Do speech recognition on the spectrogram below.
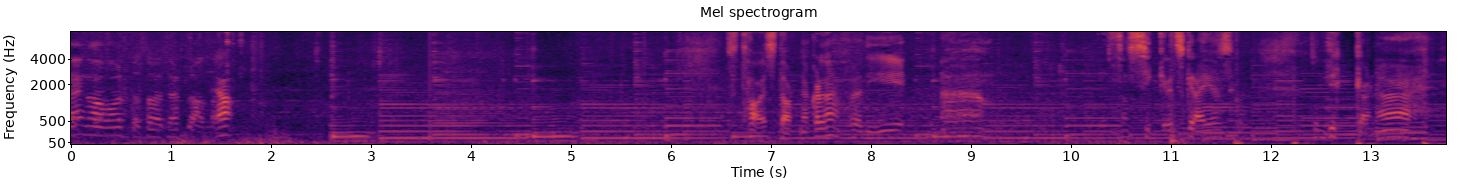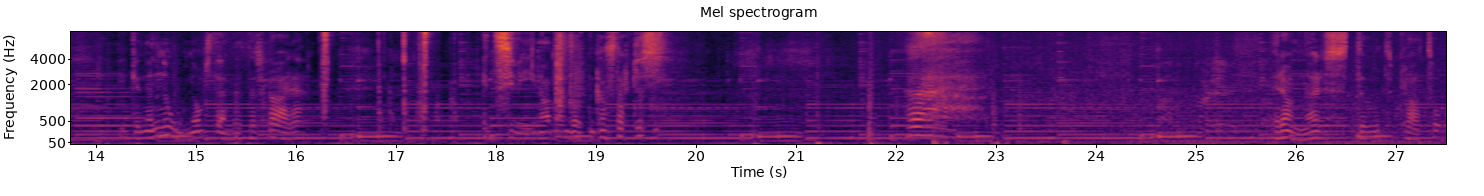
Steng av alt og ta ut nøklene. ja. Ta ut startnøklene, Fordi uh, eh, Sånn sikkerhetsgreie. Så, så dykkerne ikke under noen omstendigheter skal være i tvil om at den båten kan startes. Uh. Ragnar Stod Plato.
